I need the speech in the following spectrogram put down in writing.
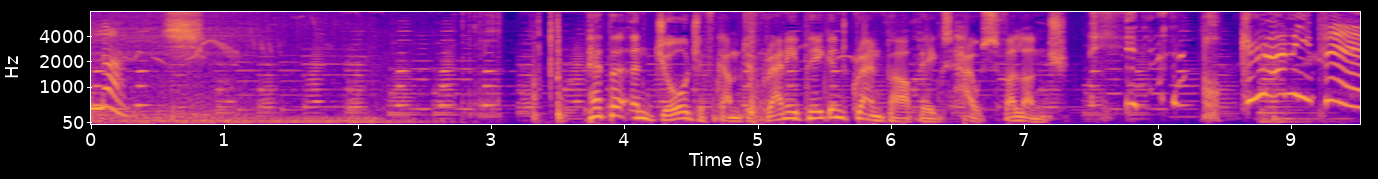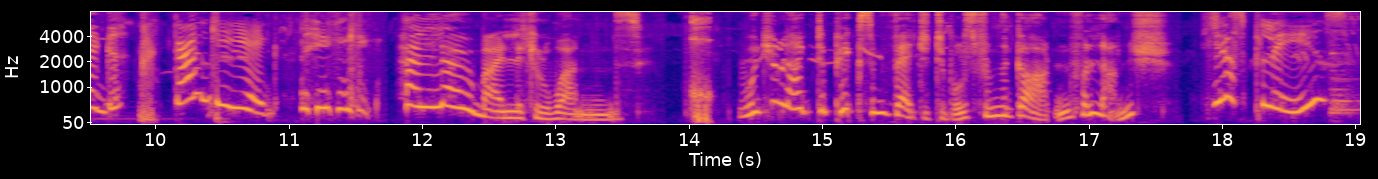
Lunch. Peppa and George have come to Granny Pig and Grandpa Pig's house for lunch. Granny Pig! Granky Pig! Hello, my little ones. Would you like to pick some vegetables from the garden for lunch? yes, please.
